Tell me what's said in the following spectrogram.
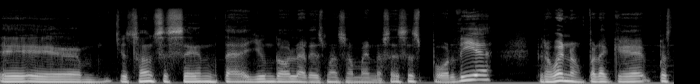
eh, que son 61 dólares más o menos. Eso es por día. Pero bueno, para que, pues,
